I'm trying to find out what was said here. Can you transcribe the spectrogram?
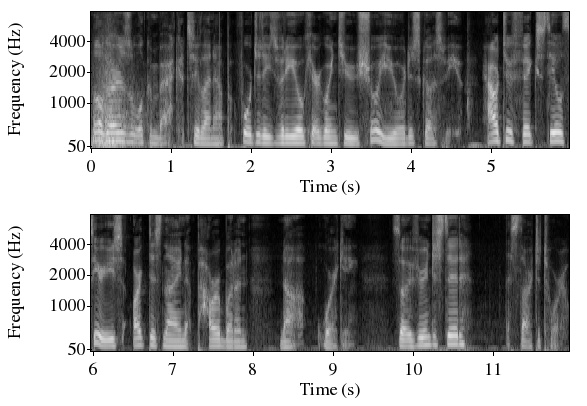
Hello guys, welcome back to Yalan App. For today's video, here going to show you or discuss with you how to fix SteelSeries Arctis 9 power button not working. So if you're interested, let's start tutorial.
